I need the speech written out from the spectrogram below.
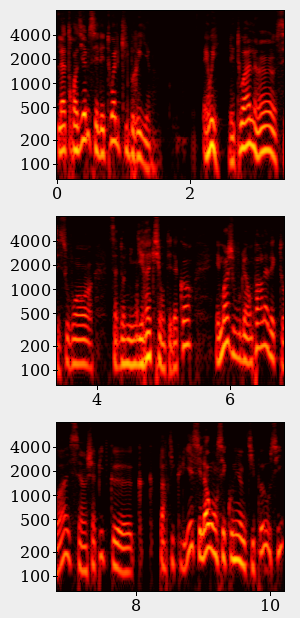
La troisième, c'est l'étoile qui brille. Et oui, l'étoile, hein, c'est souvent, ça donne une direction, tu es d'accord? Et moi, je voulais en parler avec toi, et c'est un chapitre que, que- particulier. C'est là où on s'est connus un petit peu aussi,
